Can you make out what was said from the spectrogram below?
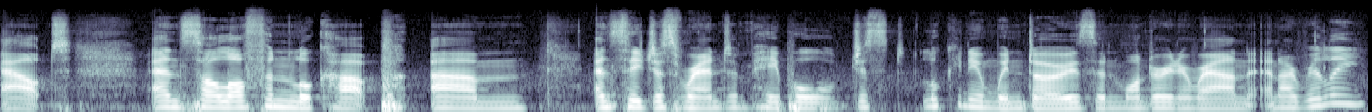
out. And so I'll often look up um, and see just random people just looking in windows and wandering around. And I really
